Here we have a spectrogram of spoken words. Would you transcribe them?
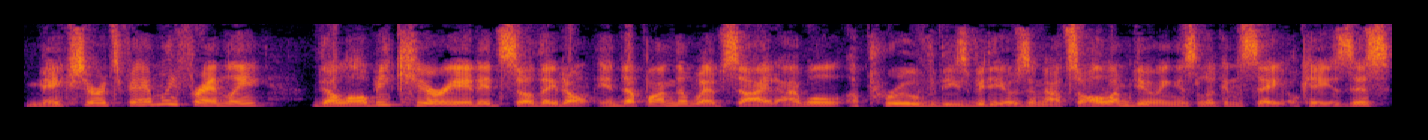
Make sure it's family friendly They'll all be curated so they don't end up on the website. I will approve these videos and that's all I'm doing is looking to say, okay, is this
